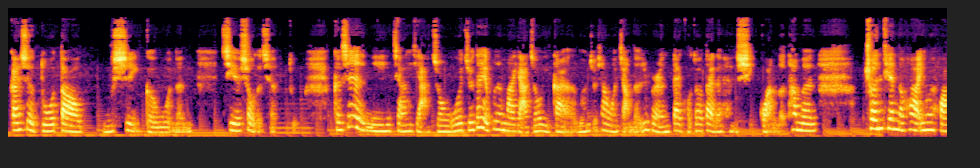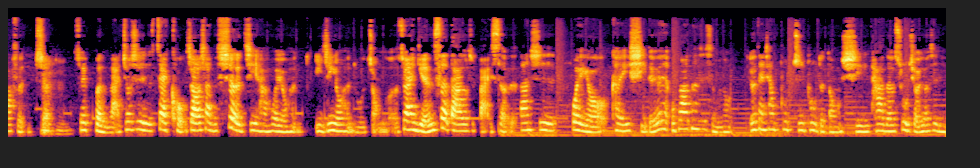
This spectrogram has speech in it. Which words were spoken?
干涉多到不是一个我能接受的程度。可是你讲亚洲，我觉得也不能把亚洲一概而论。就像我讲的，日本人戴口罩戴的很习惯了。他们春天的话，因为花粉症，嗯、所以本来就是在口罩上的设计还会有很已经有很多种了。虽然颜色大家都是白色的，但是会有可以洗的，因为我不知道那是什么东西。有点像不织布的东西，它的诉求就是你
